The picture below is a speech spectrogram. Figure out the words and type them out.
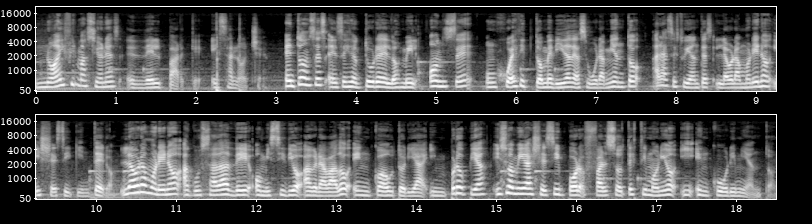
No hay filmaciones del parque esa noche. Entonces, el 6 de octubre del 2011, un juez dictó medida de aseguramiento a las estudiantes Laura Moreno y Jessie Quintero. Laura Moreno acusada de homicidio agravado en coautoría impropia y su amiga Jessie por falso testimonio y encubrimiento.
